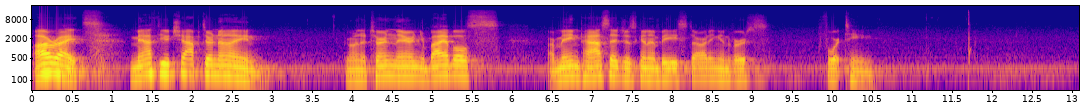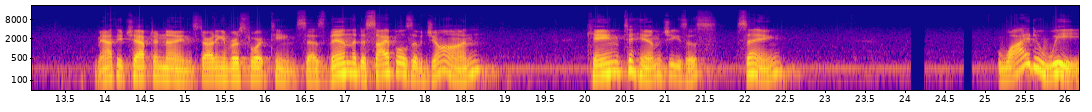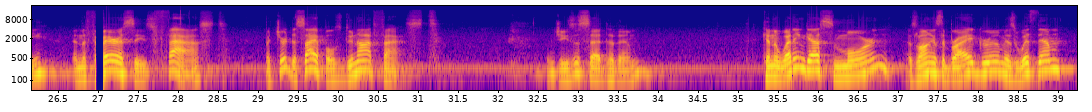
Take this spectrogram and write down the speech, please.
All right, Matthew chapter 9. If you want to turn there in your Bibles, our main passage is going to be starting in verse 14. Matthew chapter 9, starting in verse 14, says Then the disciples of John came to him, Jesus, saying, Why do we and the Pharisees fast, but your disciples do not fast? And Jesus said to them, Can the wedding guests mourn as long as the bridegroom is with them?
